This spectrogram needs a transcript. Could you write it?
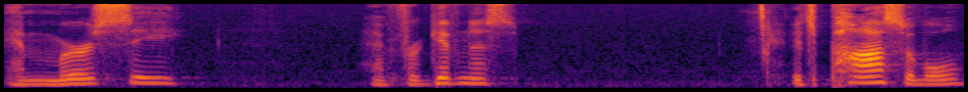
and mercy and forgiveness. It's possible.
